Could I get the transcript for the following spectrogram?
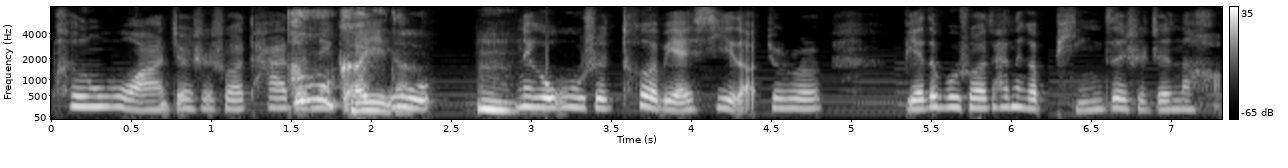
喷雾啊，就是说它的那个雾，嗯，那个雾是特别细的，就是别的不说，它那个瓶子是真的好。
